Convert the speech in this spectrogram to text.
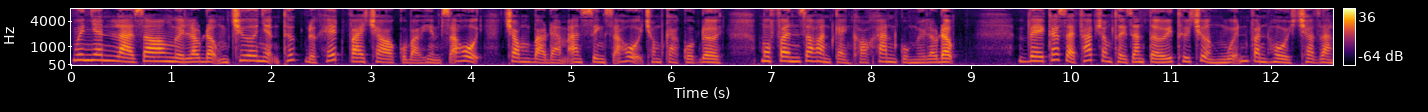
Nguyên nhân là do người lao động chưa nhận thức được hết vai trò của bảo hiểm xã hội trong bảo đảm an sinh xã hội trong cả cuộc đời, một phần do hoàn cảnh khó khăn của người lao động. Về các giải pháp trong thời gian tới, Thứ trưởng Nguyễn Văn Hồi cho rằng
